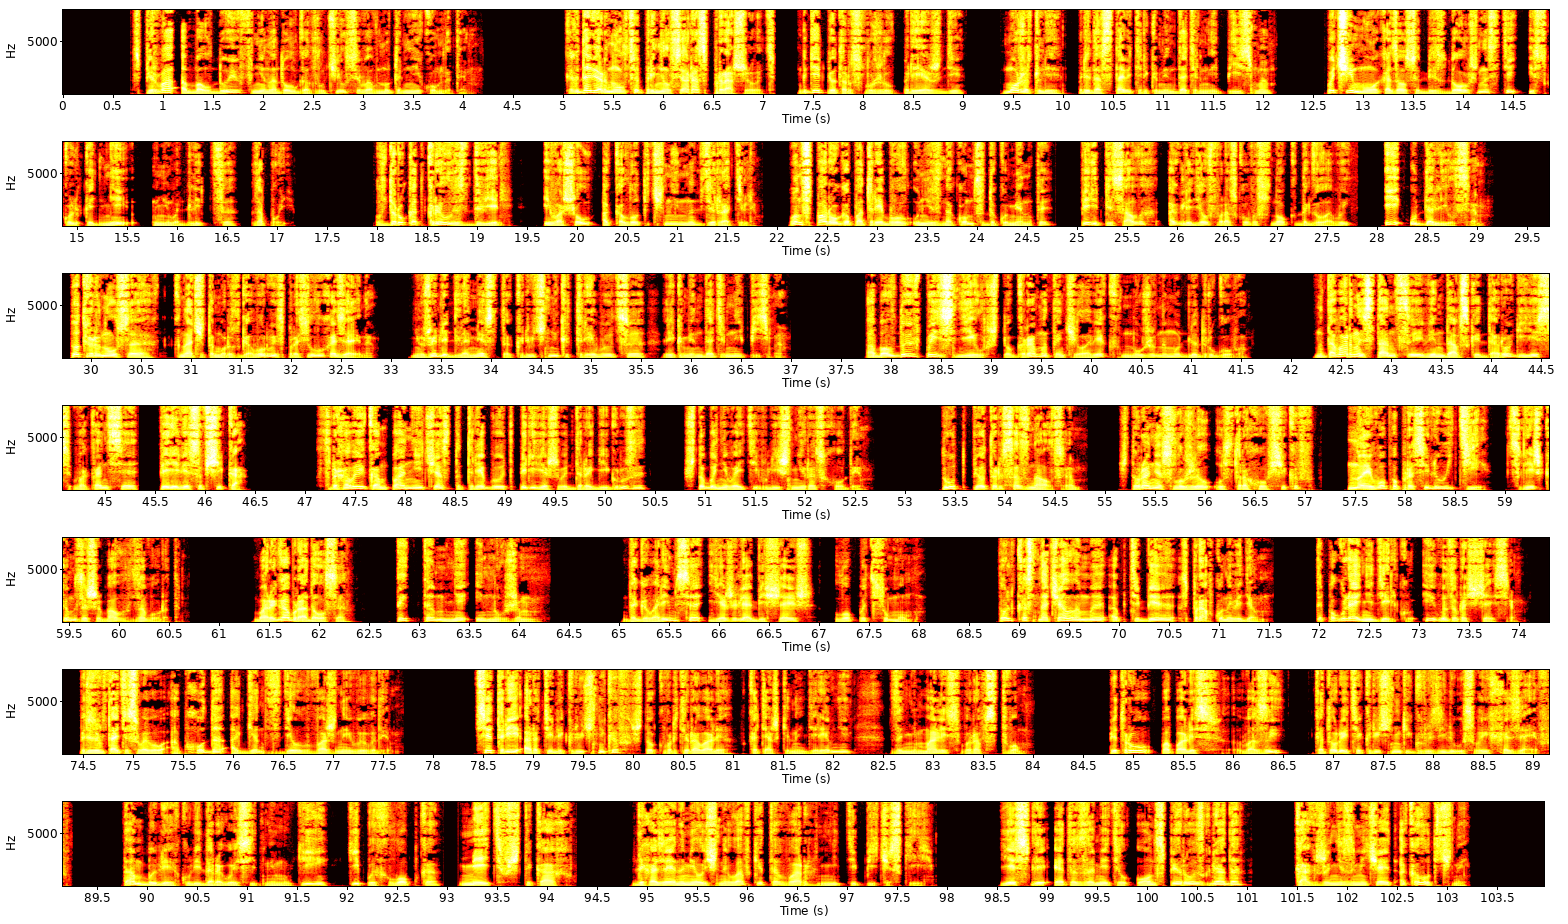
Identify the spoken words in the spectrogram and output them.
Сперва Обалдуев ненадолго отлучился во внутренние комнаты. Когда вернулся, принялся расспрашивать, где Петр служил прежде, может ли предоставить рекомендательные письма, почему оказался без должности и сколько дней у него длится запой. Вдруг открылась дверь, и вошел околоточный надзиратель. Он с порога потребовал у незнакомца документы, переписал их, оглядел Фороскова с ног до головы и удалился. Тот вернулся к начатому разговору и спросил у хозяина, неужели для места крючника требуются рекомендательные письма. А Балдуев пояснил, что грамотный человек нужен ему для другого. На товарной станции Виндавской дороги есть вакансия перевесовщика. Страховые компании часто требуют перевешивать дорогие грузы, чтобы не войти в лишние расходы. Тут Петр сознался, что ранее служил у страховщиков, но его попросили уйти, слишком зашибал за ворот. Барыга обрадовался. Ты-то мне и нужен. Договоримся, ежели обещаешь лопать с умом. Только сначала мы об тебе справку наведем. Ты погуляй недельку и возвращайся. В результате своего обхода агент сделал важные выводы. Все три артели ключников, что квартировали в Котяшкиной деревне, занимались воровством. Петру попались вазы, которые те крючники грузили у своих хозяев. Там были кули дорогой ситной муки, кипы хлопка, медь в штыках. Для хозяина мелочной лавки товар нетипический. Если это заметил он с первого взгляда, как же не замечает околоточный?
